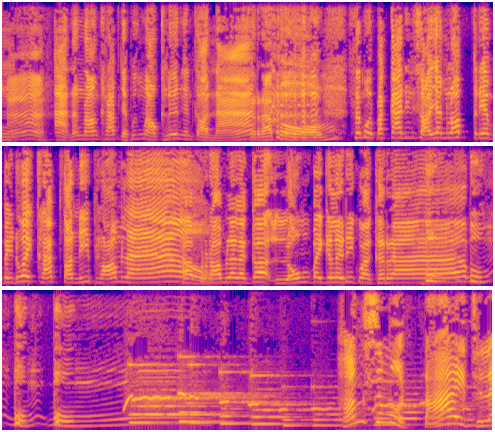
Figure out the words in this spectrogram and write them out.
มอ่าอ่าน้องๆครับอย่าเพิ่งเมาคลื่นกันก่อนนะครับผม สมุดปากกาดินสอยังลบเตรียมไปด้วยครับ ตอนนี้พร้อมแล้วถ้าพร้อมแล้วแล้วก็ลงไปกันเลยดีกว่าครับบุ๋มบุ๋มบุ๋มบุ๋ม ห้องสมุดใต้ทะเล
